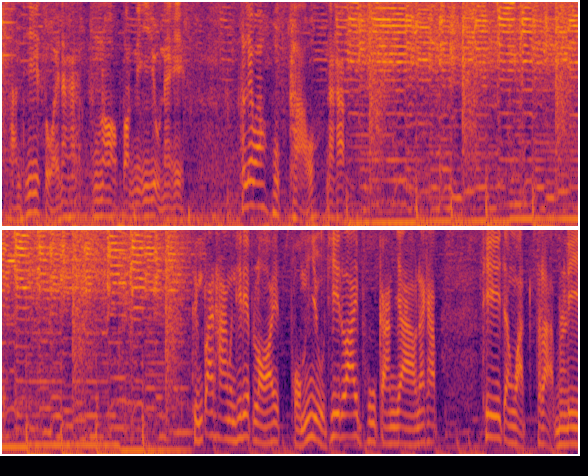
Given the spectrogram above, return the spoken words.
สถานที่สวยนะฮะข้างนอกตอนนี้อยู่ในเขาเรียกว่าหุบเขานะครับถึงปลายทางเป็นที่เรียบร้อย ผมอยู่ที่ไร่ภูการยาวนะครับ ที่จังหวัดสระบุรี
